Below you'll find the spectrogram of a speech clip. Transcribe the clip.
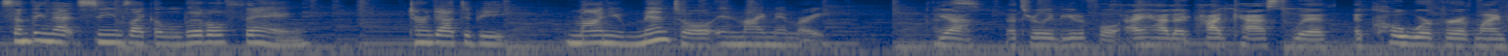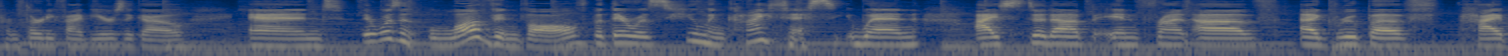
something that seems like a little thing, turned out to be monumental in my memory. Yeah, that's really beautiful. I had a podcast with a coworker of mine from 35 years ago, and there wasn't love involved, but there was human kindness when I stood up in front of a group of high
